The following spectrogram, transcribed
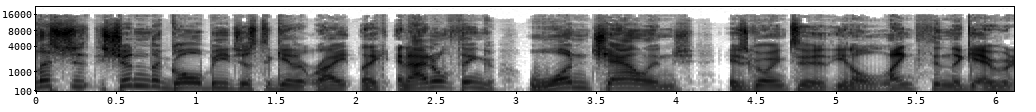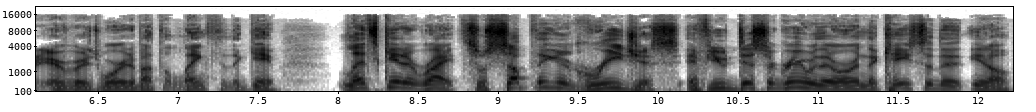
Let's just shouldn't the goal be just to get it right? Like, and I don't think one challenge is going to you know lengthen the game. Everybody's worried about the length of the game. Let's get it right. So something egregious. If you disagree with it, or in the case of the you know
